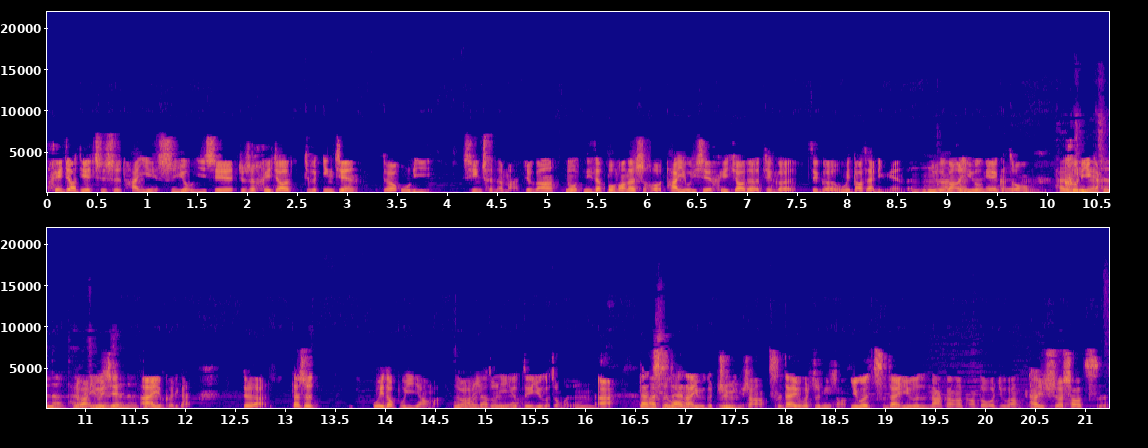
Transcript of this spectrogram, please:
黑胶碟其实它也是有一些，就是黑胶这个硬件对吧？物理。形成的嘛，就刚刚你在播放的时候，它有一些黑胶的这个这个味道在里面的，就刚刚有点各种颗粒感，对吧？有一些啊，有颗粒感，对吧？但是味道不一样嘛，对吧？有种一个都有个这么的啊。但磁带呢有一个致命伤，磁带有个致命伤，因为磁带一个是拿刚刚讲到我，就讲它需要消磁。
